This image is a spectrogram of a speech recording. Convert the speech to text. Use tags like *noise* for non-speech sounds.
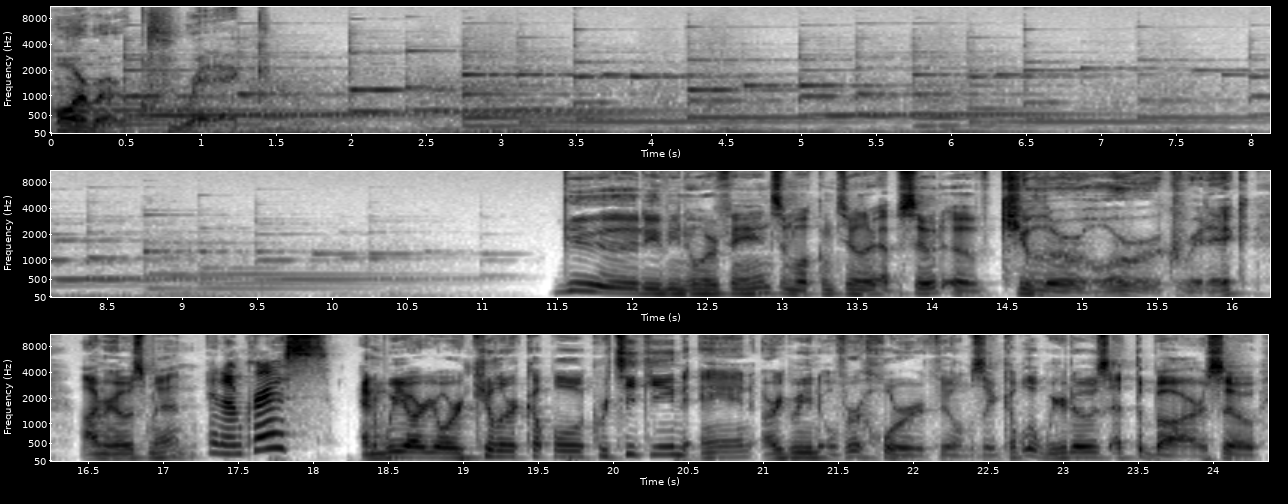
Horror Critic. Good evening, horror fans, and welcome to another episode of Killer Horror Critic. I'm your host, Matt, And I'm Chris. and we are your killer couple critiquing and arguing over horror films, like a couple of weirdos at the bar. So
